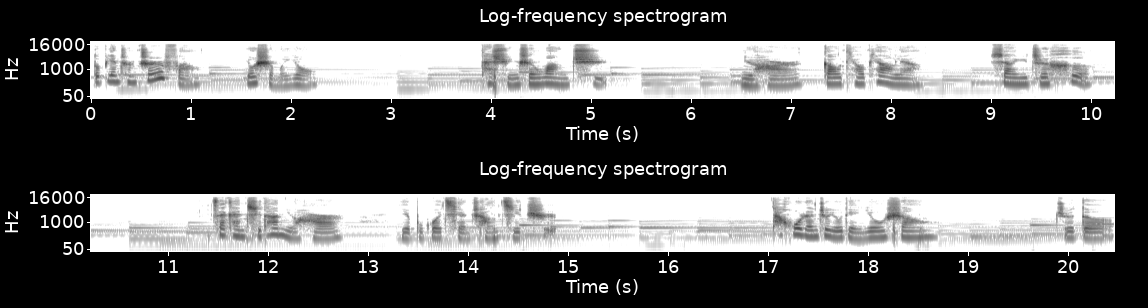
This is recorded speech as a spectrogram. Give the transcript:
都变成脂肪，有什么用？”他循声望去，女孩高挑漂亮，像一只鹤。再看其他女孩，也不过浅尝即止。他忽然就有点忧伤，觉得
